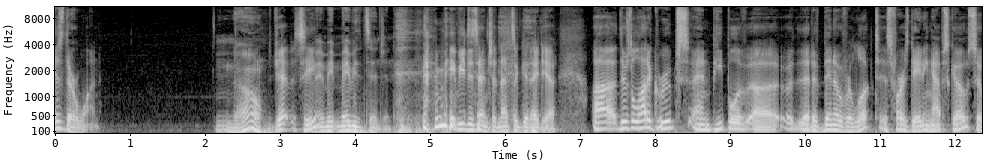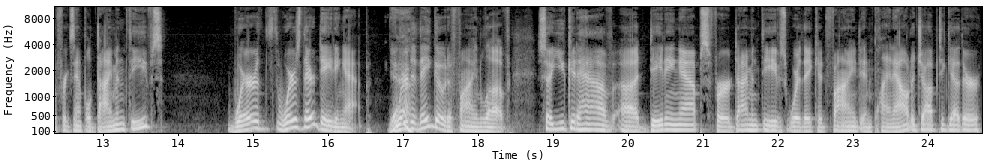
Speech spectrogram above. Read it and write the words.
Is there one? no. Je- See, Maybe, maybe detention. maybe detention. That's a good idea. Uh, there's a lot of groups and people have, uh, that have been overlooked as far as dating apps go. So, for example, Diamond Thieves, where where's their dating app? Yeah. Where do they go to find love? So you could have uh, dating apps for Diamond Thieves where they could find and plan out a job together,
